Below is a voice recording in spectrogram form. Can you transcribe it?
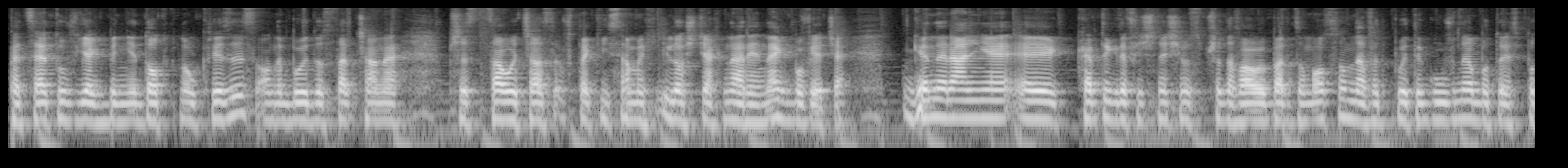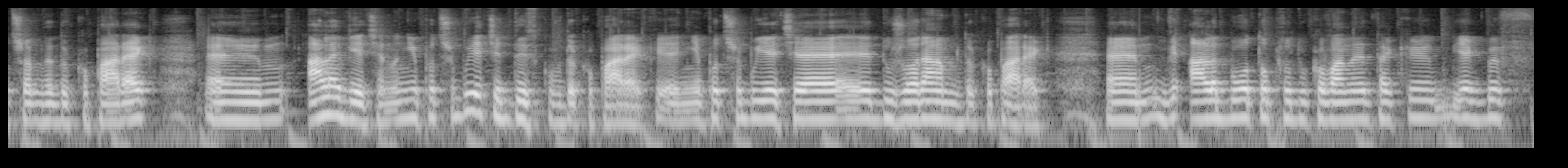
PC-ów jakby nie dotknął kryzys, one były dostarczane przez cały czas w takich samych ilościach na rynek, bo wiecie, generalnie e, karty graficzne się sprzedawały bardzo mocno, nawet płyty główne, bo to jest potrzebne do koparek, ale wiecie, no nie potrzebujecie dysków do koparek, e, nie potrzebujecie e, dużo RAM do koparek, ale było to produkowane tak jakby w,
